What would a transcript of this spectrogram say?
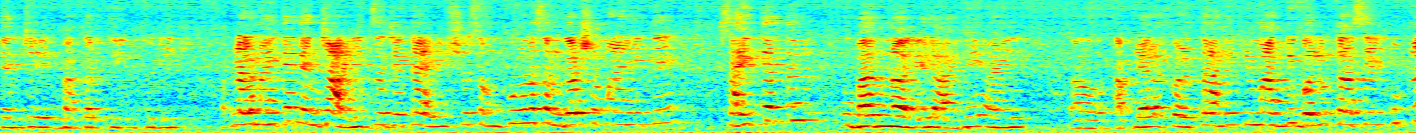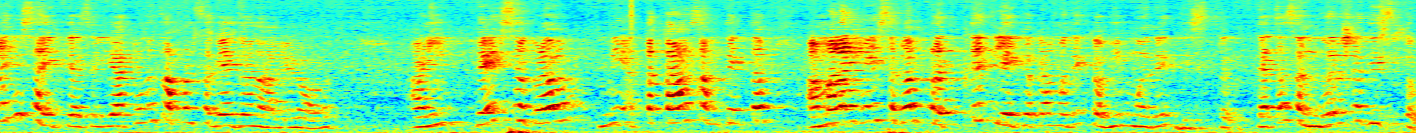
त्यांचे एक भाकर तीन चुली आपल्याला माहिती आहे त्यांच्या आईचं जे काय आयुष्य संपूर्ण संघर्षम आहे ते साहित्यातून उभारून आलेलं आहे आणि आपल्याला कळतं आहे किंवा अगदी बलुत असेल कुठलंही साहित्य असेल यातूनच आपण सगळेजण आलेलो आहोत. आणि हे सगळं मी आता का सांगते तर आम्हाला हे सगळं प्रत्येक लेखकामध्ये कवीमध्ये दिसतं. त्याचा संघर्ष दिसतो.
